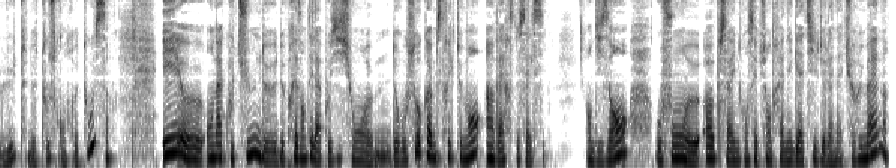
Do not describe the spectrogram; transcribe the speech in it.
lutte de tous contre tous, et euh, on a coutume de, présenter la position euh, de Rousseau comme strictement inverse de celle-ci en disant, au fond, euh, Hobbes a une conception très négative de la nature humaine,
